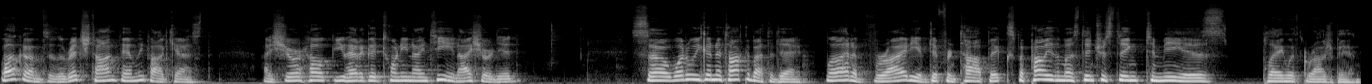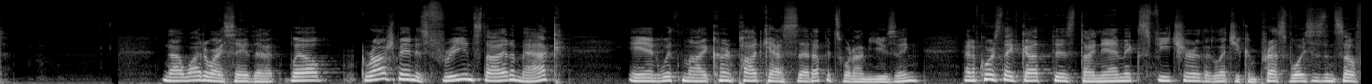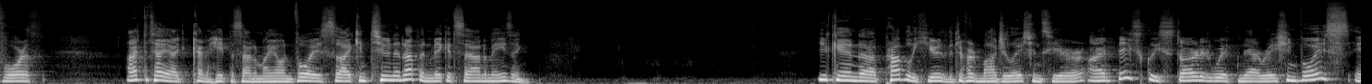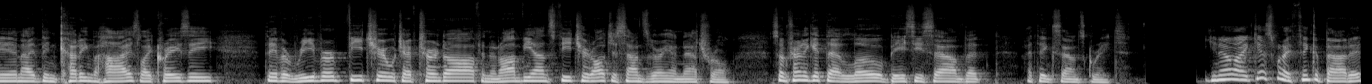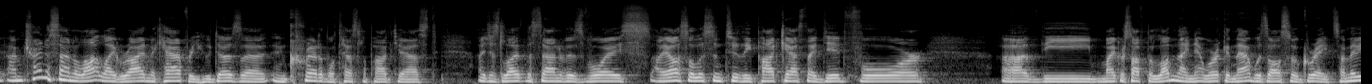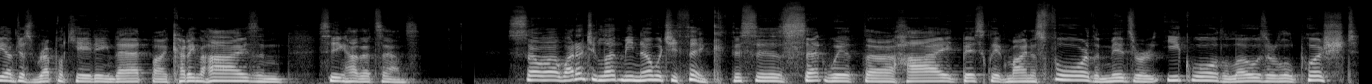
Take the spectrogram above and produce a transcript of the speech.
Welcome to the Rich Tong Family Podcast. I sure hope you had a good 2019. I sure did. So, what are we going to talk about today? Well, I had a variety of different topics, but probably the most interesting to me is playing with GarageBand. Now, why do I say that? Well, GarageBand is free inside a Mac, and with my current podcast setup, it's what I'm using. And of course, they've got this dynamics feature that lets you compress voices and so forth. I have to tell you, I kind of hate the sound of my own voice, so I can tune it up and make it sound amazing. You can uh, probably hear the different modulations here. I basically started with narration voice, and I've been cutting the highs like crazy. They have a reverb feature, which I've turned off, and an ambiance feature. It all just sounds very unnatural. So I'm trying to get that low, bassy sound that I think sounds great. You know, I guess when I think about it, I'm trying to sound a lot like Ryan McCaffrey, who does an incredible Tesla podcast. I just love the sound of his voice. I also listened to the podcast I did for uh, the Microsoft Alumni Network, and that was also great. So maybe I'm just replicating that by cutting the highs and seeing how that sounds. So uh, why don't you let me know what you think? This is set with uh, high basically at minus four. The mids are equal. The lows are a little pushed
